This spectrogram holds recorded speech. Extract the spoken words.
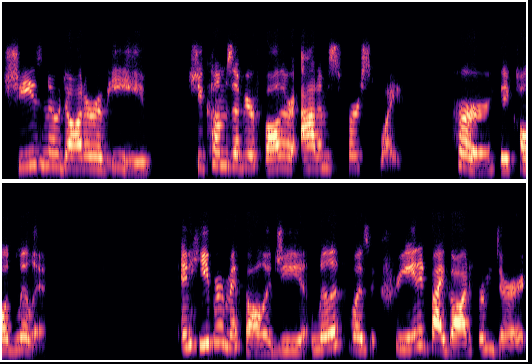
She's no daughter of Eve. She comes of your father Adam's first wife. Her they called Lilith. In Hebrew mythology, Lilith was created by God from dirt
